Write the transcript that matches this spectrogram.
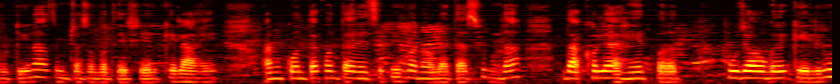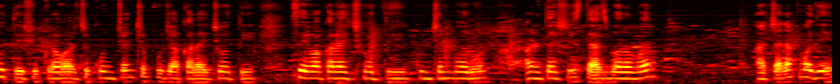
रुटीन आज तुमच्यासोबत हे शेअर केलं आहे. आणि कोणत्या कोणत्या रेसिपी बनवल्या त्यासुद्धा दाखवल्या आहेत. परत पूजा वगैरे केली होती. शुक्रवारची कुंचनची पूजा करायची होती. सेवा करायची होती. कुंचन भरून आणि तशीच त्याचबरोबर अचानकमध्ये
